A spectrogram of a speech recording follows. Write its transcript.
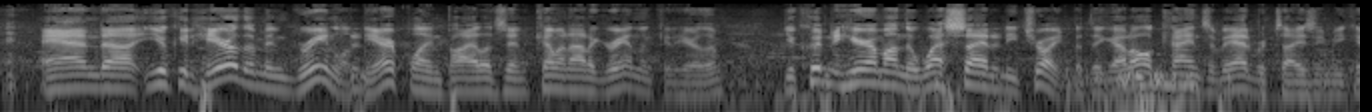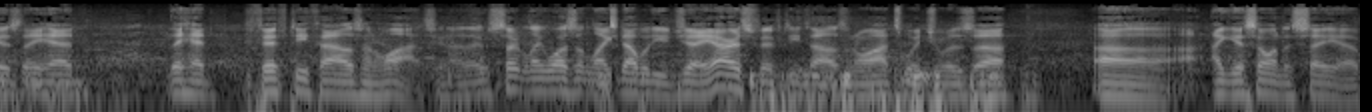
and uh, you could hear them in Greenland. The airplane pilots in, coming out of Greenland could hear them. You couldn't hear them on the west side of Detroit, but they got all kinds of advertising because they had they had 50,000 watts. You know, there certainly wasn't like WJR's 50,000 watts, which was, uh, uh, I guess I want to say, uh,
